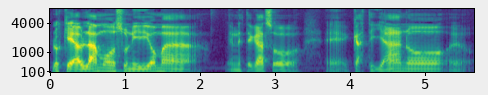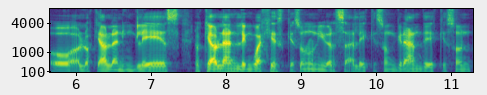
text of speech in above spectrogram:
los que hablamos un idioma, en este caso eh, castellano, eh, o los que hablan inglés, los que hablan lenguajes que son universales, que son grandes, que son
